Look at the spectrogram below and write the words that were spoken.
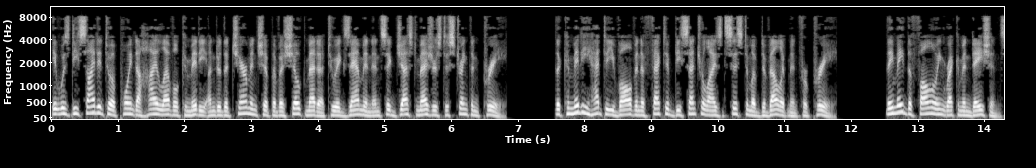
It was decided to appoint a high-level committee under the chairmanship of Ashok Mehta to examine and suggest measures to strengthen PRI. The committee had to evolve an effective decentralized system of development for PRI. They made the following recommendations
